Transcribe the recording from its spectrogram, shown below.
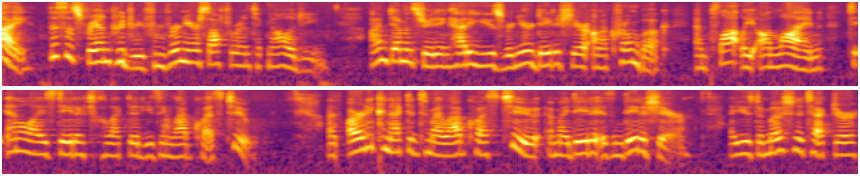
Hi, this is Fran Poodry from Vernier Software and Technology. I'm demonstrating how to use Vernier DataShare on a Chromebook and Plotly online to analyze data collected using LabQuest 2. I've already connected to my LabQuest 2 and my data is in DataShare. I used a motion detector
